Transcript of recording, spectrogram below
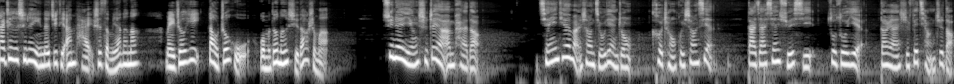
那这个训练营的具体安排是怎么样的呢？每周一到周五，我们都能学到什么？训练营是这样安排的：前一天晚上九点钟，课程会上线，大家先学习做作业，当然是非强制的，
